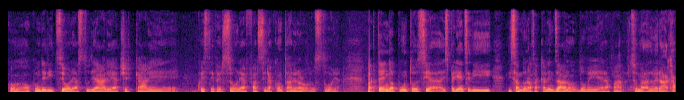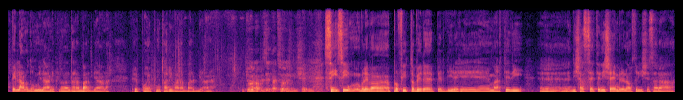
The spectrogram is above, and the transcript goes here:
con, con dedizione a studiare e a cercare queste persone a farsi raccontare la loro storia partendo appunto sia esperienze di, di San Donato a Calenzano dove era, insomma, dove era cappellano Don Milani prima di andare a Barbiana per poi appunto arrivare a Barbiana. E tu hai una presentazione mi dicevi? Sì, sì, voleva, approfitto per, per dire che martedì eh, 17 dicembre l'autrice sarà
